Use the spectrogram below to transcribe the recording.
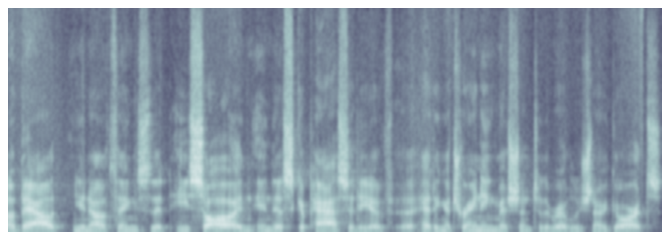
about you know things that he saw in, in this capacity of uh, heading a training mission to the Revolutionary Guards.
